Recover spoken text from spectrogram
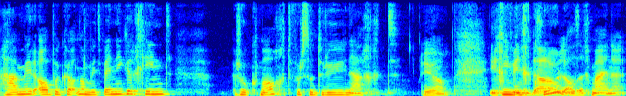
Haben wir aber gerade noch mit weniger Kind schon gemacht für so drei Nächte. Ja, ich Finde ich finde cool. auch, Also ich meine,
